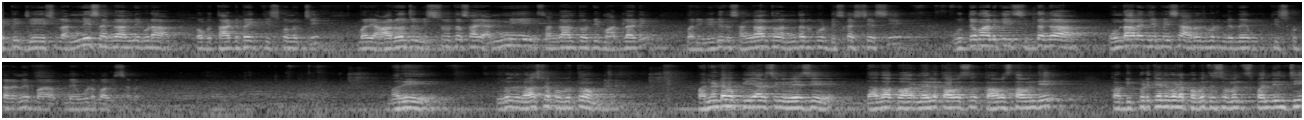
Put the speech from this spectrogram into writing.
ఏపీ జేఏసీలు అన్ని సంఘాలని కూడా ఒక తాటిపైకి తీసుకొని వచ్చి మరి ఆ రోజు విస్తృత స్థాయి అన్ని సంఘాలతోటి మాట్లాడి మరి వివిధ సంఘాలతో అందరూ డిస్కస్ చేసి ఉద్యమానికి సిద్ధంగా ఉండాలని చెప్పేసి ఆ రోజు కూడా నిర్ణయం తీసుకుంటారని మేము కూడా భావిస్తున్నాం. మరి ఈరోజు రాష్ట్ర ప్రభుత్వం పన్నెండవ పిఆర్సీని వేసి దాదాపు ఆరు నెలలు కావస్తూ కావస్తూ ఉంది. కాబట్టి ఇప్పటికైనా కూడా ప్రభుత్వం స్పందించి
